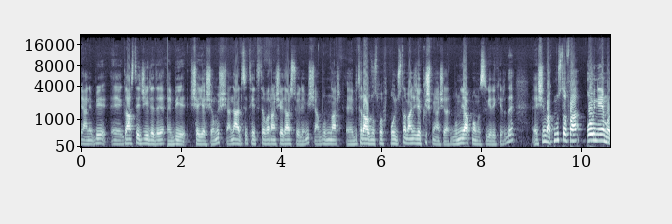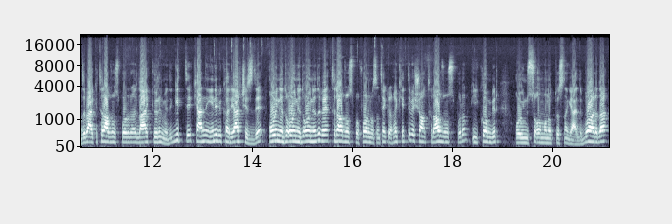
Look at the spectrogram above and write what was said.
yani bir e, gazeteciyle de e, bir şey yaşamış. Yani neredeyse tehdide varan şeyler söylemiş. Yani bunlar e, bir Trabzonspor futbolcusuna bence yakışmayan şeyler. Bunu yapmaması gerekirdi. E, şimdi bak Mustafa oynayamadı. Belki Trabzonspor'a layık görülmedi. Gitti. Kendine yeni bir kariyer çizdi. Oynadı, oynadı, oynadı ve Trabzonspor formasını tekrar hak etti ve şu an Trabzonspor'un ilk 11 oyuncusu olma noktasına geldi. Bu arada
